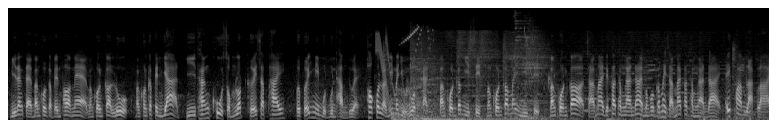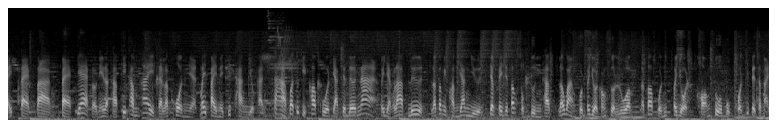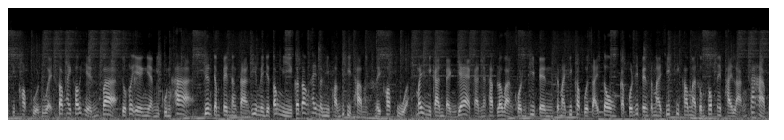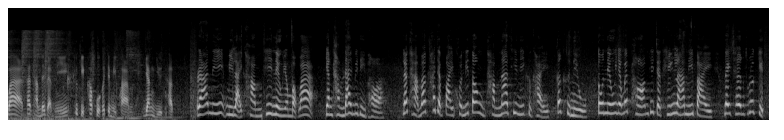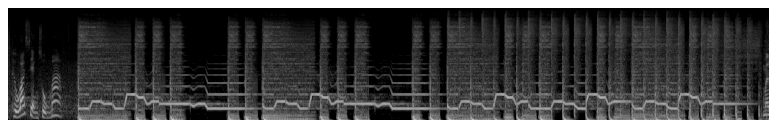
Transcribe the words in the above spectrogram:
มีตั้งแต่บางคนก็เป็นพ่อแม่ บางคนก็ลูก บางคนก็เป็นญาติ มีทั้งคู่สมรสเขยสะพ้าย เผลอๆยังมีบุตรบุญธรรมด้วยพอคนเหล่านี้มาอยู่ร่วมกัน บางคนก็มีสิทธิ์ บางคนก็ไม่มีสิทธิ์ บางคนก็สามารถจะเข้าทำงานได้ บางคนก็ไม่สามารถเข้าทำงานได้ไอ้ความหลากหลายแตกต่างแปลกแยกเหล่านี้แหละครับ ที่ทำให้แต่ละคนเนี่ยไม่ไปในทิศทางเดียวกัน ถ้าหากว่าธุรกิจครอบครัวอยากจะเดินหน้าไปอย่างราบรื่น แล้วก็มีความยั่งยืนจำเป็นจะต้องสมดุลครับระหว่างผลประโยชน์ของส่วนรวม แล้วก็ผลประโยชน์ของตัวบุคคลที่เป็นสมาชิกครอบครัวด้วย ต้องให้เขาเห็นว่าตัวเขาเองเนี่ยมีคุณค่าเรื่องจำเป็นต่างๆ ที่จำเป็นจะต้องมีก็ต้องให้มันมีความยุติธรรมในครอบครัว ไม่มีการแบ่งแยกกันนะครับ ระหว่างคนที่เป็นสมาชิกครอบครัวสายตรง กับคนที่เป็นสมาชิกที่เข้ามาสมทบในภายหลัง ถ้าหากว่าท่านทำได้แบบนี้ธุรกิจครอบครัวก็จะมีความยั่งยืนครับ ร้านนี้มีหลายคำที่นิวยังบอกว่ายังทำได้ไม่ดีพอ แล้วถามว่าถ้าจะไปคนที่ต้องทำหน้าที่นี้คือใครก็คือนิว ตัวนิวยังไม่พร้อมที่จะทิ้งร้านนี้ไป ในเชิงธุรกิจถือว่าเสี่ยงสูงมาก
